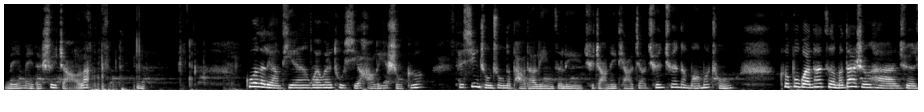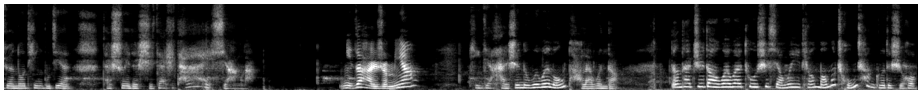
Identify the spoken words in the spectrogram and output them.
美美的睡着了。嗯。过了两天，歪歪兔写好了一首歌，它兴冲冲地跑到林子里去找那条叫圈圈的毛毛虫。可不管它怎么大声喊，圈圈都听不见。它睡得实在是太香了。你在喊什么呀？听见喊声的威威龙跑来问道。当他知道歪歪兔是想为一条毛毛虫唱歌的时候，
